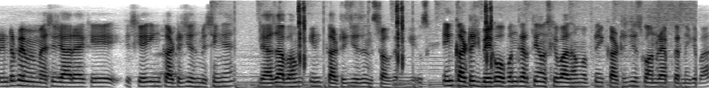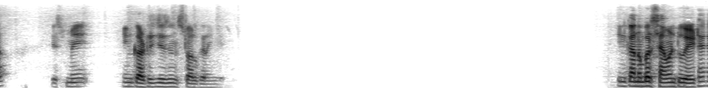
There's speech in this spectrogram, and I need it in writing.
प्रिंटर पे हमें मैसेज आ रहा है कि इसके इंक कार्ट्रिजेस मिसिंग हैं। लिहाजा अब हम इंक कार्ट्रिजेस इंस्टॉल करेंगे। उस इंक कार्ट्रिज बे को ओपन करते हैं, उसके बाद हम अपने कार्ट्रिजेस को अनरैप करने के बाद इसमें इंक कार्ट्रिजेस इंस्टॉल करेंगे। इनका नंबर सेवन टू एट है।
